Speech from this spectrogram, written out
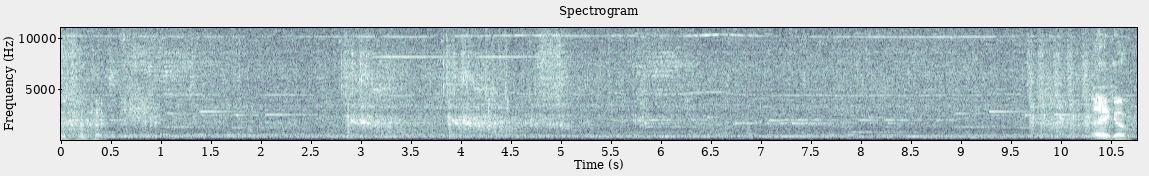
there you go.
